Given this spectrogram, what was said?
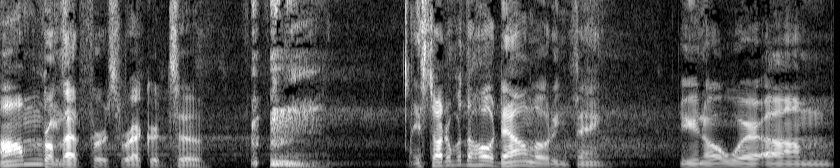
um, from that first record to? it started with the whole downloading thing, you know, where um,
